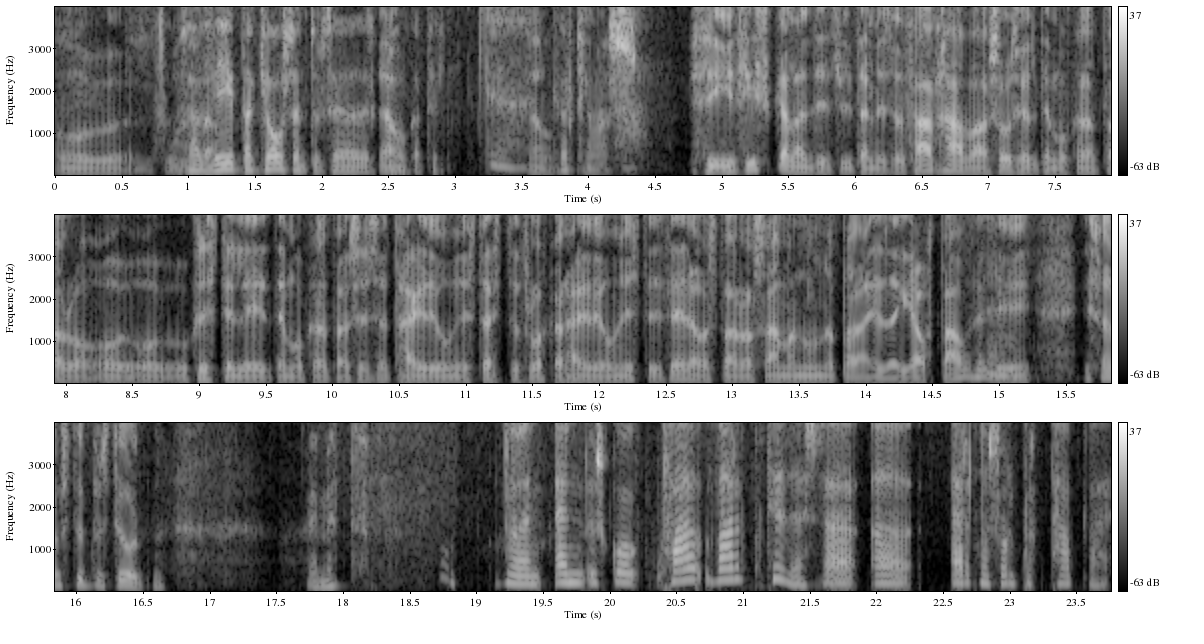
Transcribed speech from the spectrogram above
og, og það, það vita kjósendur þegar þeir ganga til kjörkljómas í Þískalandi til dæmis að þar hafa sósjaldemokrater og, og, og, og kristilegir demokrater sem sett hægri og stærstu flokkar hægri og vinstri þeir hafa starfað saman núna bara eða ekki átt ja. í, í samstöpu stjórn Einmitt en, en sko hvað var til þess að Erna Solberg tapaði?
